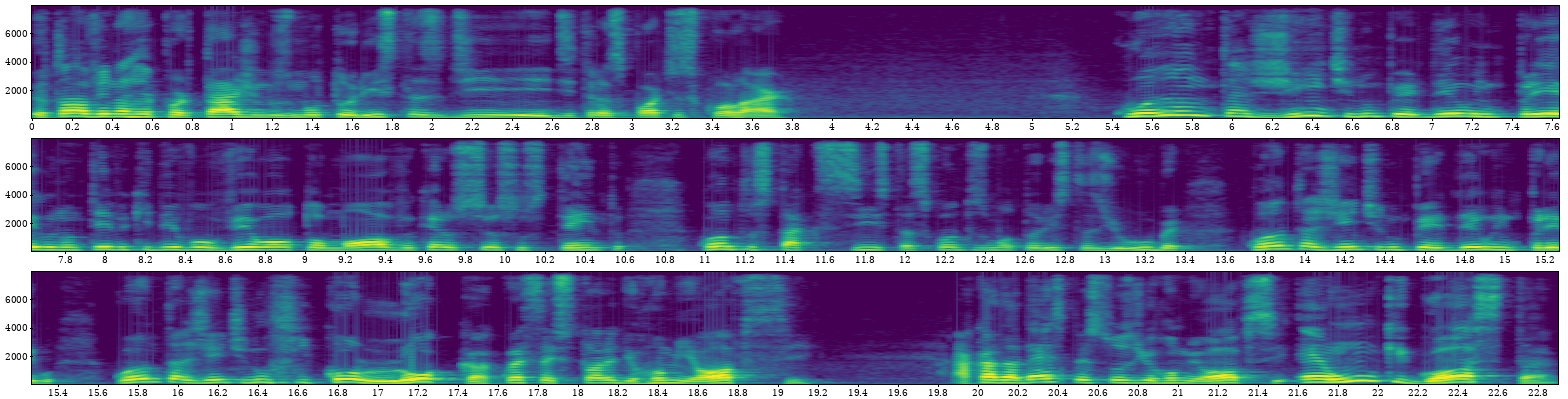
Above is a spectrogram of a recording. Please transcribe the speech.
Eu estava vendo a reportagem dos motoristas de, de transporte escolar. Quanta gente não perdeu o emprego, não teve que devolver o automóvel que era o seu sustento? Quantos taxistas, quantos motoristas de Uber, quanta gente não perdeu o emprego? Quanta gente não ficou louca com essa história de home office? A cada 10 pessoas de home office é um que gosta.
